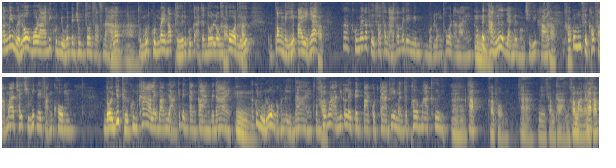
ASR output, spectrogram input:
มันไม่เหมือนโลกโบราณที่คุณอยู่กันเป็นชุมชนศาสนาอ่าแล้วอ่าสมมุติคุณไม่นับถือคุณก็อาจจะโดนลงโทษครับหรือต้องหนีไปอย่างเงี้ยครับก็คุณไม่นับถือศาสนาก็ไม่ได้มีบทลงโทษอะไร ก็อืมเป็นทางเลือกอย่างหนึ่งของชีวิตเขาครับเขาก็รู้สึกเขาสามารถใช้ชีวิตในสังคม โดยยึดถือคุณค่าอะไรบางอย่างที่เป็นกลางๆไปได้อืมแล้วก็อยู่ร่วมกับคนอื่นได้ ผมครับคิดว่าอันนี้ก็เลยเป็นปรากฏการณ์ที่มันจะเพิ่มมากขึ้นอ่าฮะครับครับผมอ่ามีคำถามเข้ามาแล้วครับนะครับ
